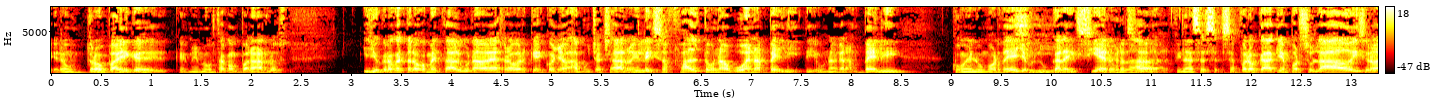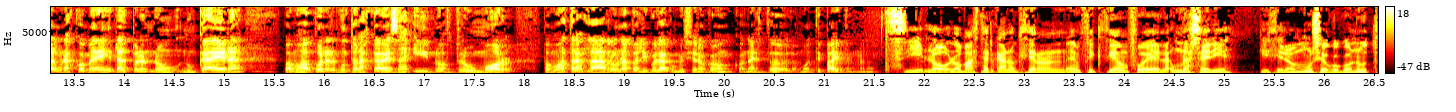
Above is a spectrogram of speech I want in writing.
era un trope ahí que, que a mí me gusta compararlos. Y yo creo que te lo he comentado alguna vez, Robert, que coño, a Muchachada le hizo falta una buena peli, tío, una gran peli con el humor de ellos, Sí, nunca la hicieron. ¿sabes? Al final se, se fueron cada quien por su lado, hicieron algunas comedias y tal, pero no, nunca era, vamos a poner juntos las cabezas y nuestro humor vamos a trasladarlo a una película como hicieron con, con esto, los Monty Python, ¿no? Sí, lo, lo más cercano que hicieron en ficción fue la- una serie hicieron Museo Coconut,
